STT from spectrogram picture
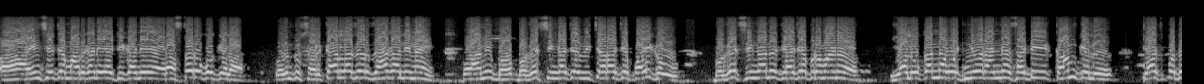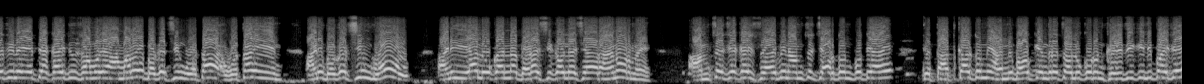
अहिंसेच्या मार्गाने या ठिकाणी रास्ता रोको केला. परंतु सरकारला जर जाग आली नाही तर आम्ही भगतसिंगाच्या विचाराचे पायी खाऊ भगतसिंगानं ज्या ज्याप्रमाणे या लोकांना वठणीवर आणण्यासाठी काम केलं त्याच पद्धतीने येत्या काही दिवसामुळे आम्हालाही भगतसिंग होता होता येईल आणि भगतसिंग होऊ आणि या लोकांना धडा शिकवल्याशिवाय राहणार नाही. आमचं जे काही सोयाबीन आमचं चार दोन पोते आहे ते तात्काळ तुम्ही हमी भाव केंद्र चालू करून खरेदी केली पाहिजे.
